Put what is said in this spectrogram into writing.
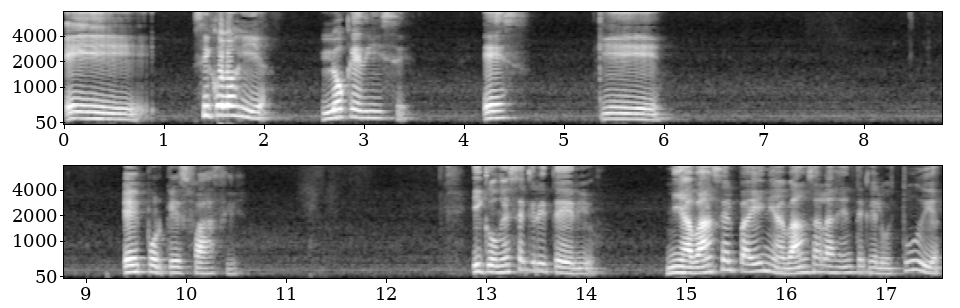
eh, psicología, lo que dice es que es porque es fácil. Y con ese criterio, ni avanza el país ni avanza la gente que lo estudia,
